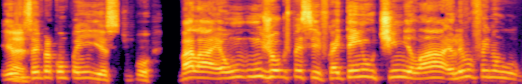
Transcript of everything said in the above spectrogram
Eu é. sempre acompanhei isso. Tipo, Vai lá, é um, um, jogo específico. Aí tem o time lá. Eu lembro que foi no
